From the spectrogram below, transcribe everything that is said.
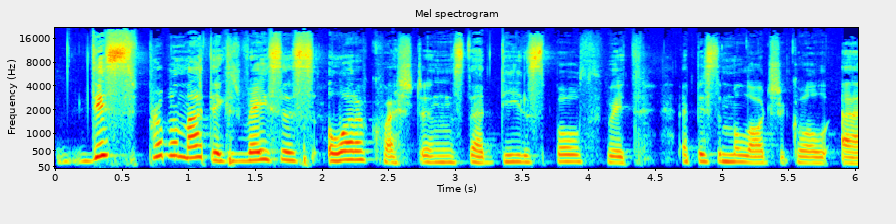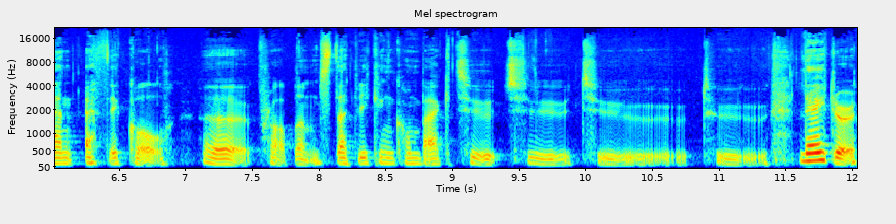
this problematic raises a lot of questions that deals both with epistemological and ethical uh, problems that we can come back to, to, to, to later.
